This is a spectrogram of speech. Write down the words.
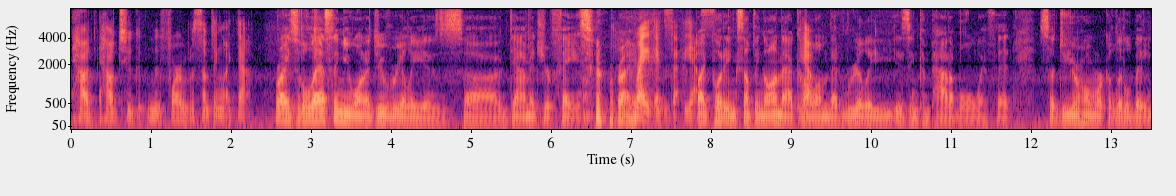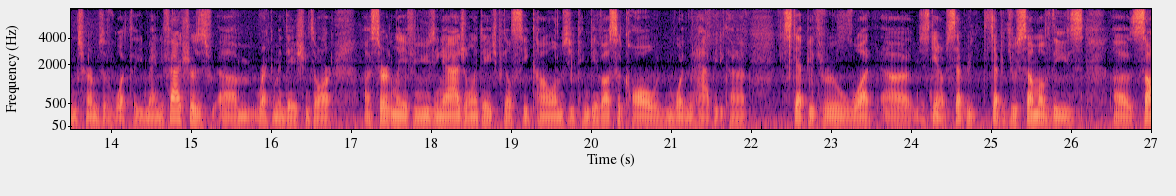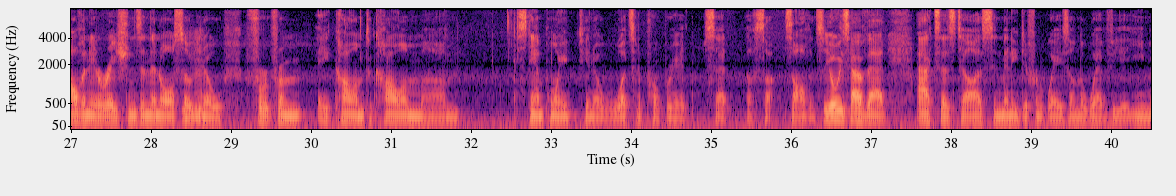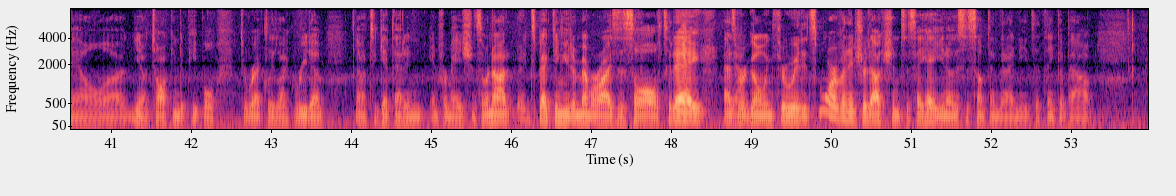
how, how to move forward with something like that. Right. So the last thing you want to do really is uh, damage your phase, right? Right. Exactly. Yes. By putting something on that column yep. that really is incompatible with it. So do your homework a little bit in terms of what the manufacturer's um, recommendations are. Uh, certainly, if you're using Agilent HPLC columns, you can give us a call. We're more than happy to kind of step you through what, uh, just you know, step step you through some of these uh, solvent iterations, and then also, mm-hmm. you know, for from a column to column. Um, standpoint, you know, what's an appropriate set of so- solvents. So you always have that access to us in many different ways on the web via email, uh, you know, talking to people directly like Rita. Uh, to get that in information. So, we're not expecting you to memorize this all today yes. as yeah. we're going through it. It's more of an introduction to say, hey, you know, this is something that I need to think about.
